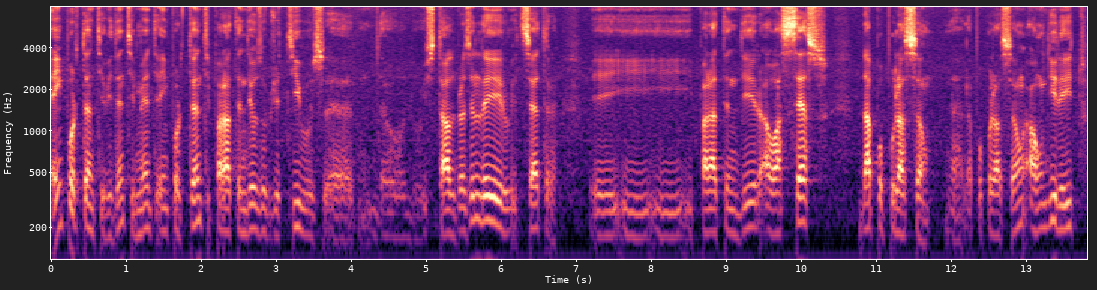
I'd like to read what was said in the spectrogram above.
é importante, evidentemente, é importante para atender os objetivos é, do, do, Estado brasileiro, etc., e, e, e, para atender ao acesso da população, né, da população a um direito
